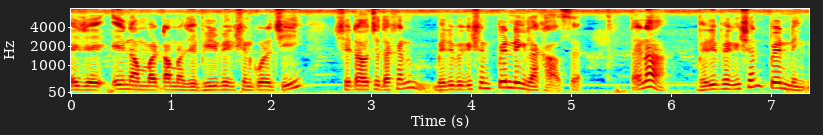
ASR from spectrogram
এই যে এই নাম্বারটা আমরা যে ভেরিফিকেশন করেছি, সেটা হচ্ছে, দেখেন ভেরিফিকেশন পেন্ডিং লেখা আছে। তাই না? ভেরিফিকেশন পেন্ডিং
